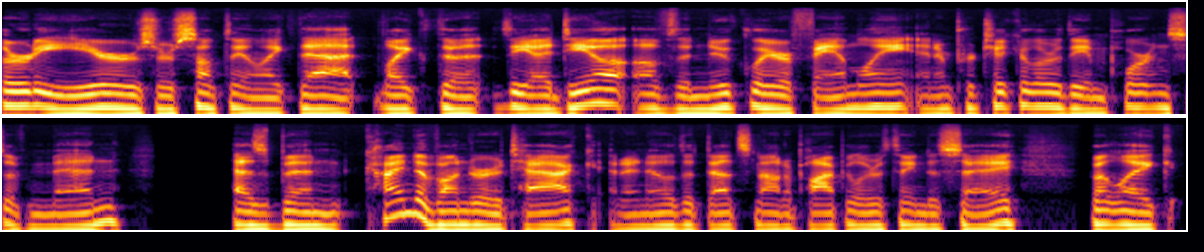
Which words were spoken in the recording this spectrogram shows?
30 years or something like that like the the idea of the nuclear family and in particular the importance of men has been kind of under attack and i know that that's not a popular thing to say but like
